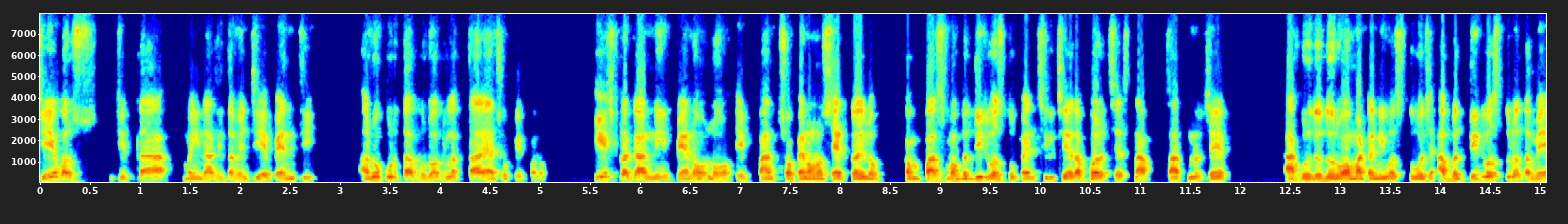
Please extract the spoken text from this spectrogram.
જે વર્ષ, જેટલા મહિનાથી તમે જે પેનથી અનુકૂળતાપૂર્વક લખતા રહ્યા છો પેપરો, એ જ પ્રકારની પેનોનો એક પાંચ, છ પેનોનો સેટ કરી લો. કંપાસમાં બધી જ વસ્તુ, પેન્સિલ છે, રબર છે શાર્પનર છે, આકૃતિ દોરવા માટેની વસ્તુઓ છે, આ બધી જ વસ્તુનો તમે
